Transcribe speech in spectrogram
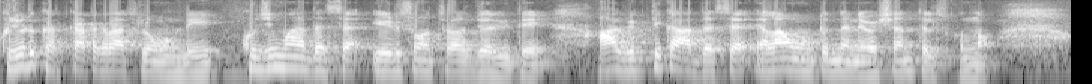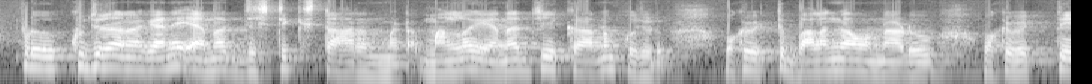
కుజుడు కర్కాటక రాశిలో ఉండి కుజుమా దశ ఏడు సంవత్సరాలు జరిగితే ఆ వ్యక్తికి ఆ దశ ఎలా ఉంటుందనే విషయాన్ని తెలుసుకుందాం. ఇప్పుడు కుజుడు అనగానే ఎనర్జిస్టిక్ స్టార్ అనమాట మనలో ఎనర్జీ కారణం కుజుడు. ఒక వ్యక్తి బలంగా ఉన్నాడు ఒక వ్యక్తి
